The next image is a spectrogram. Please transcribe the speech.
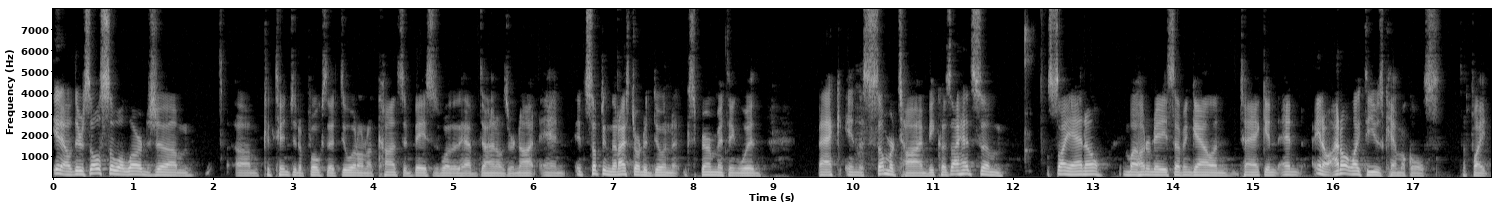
you know, there's also a large um, um, contingent of folks that do it on a constant basis, whether they have dinos or not. And it's something that I started doing, experimenting with back in the summertime because I had some cyano in my 187 gallon tank, and and you know, I don't like to use chemicals to fight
